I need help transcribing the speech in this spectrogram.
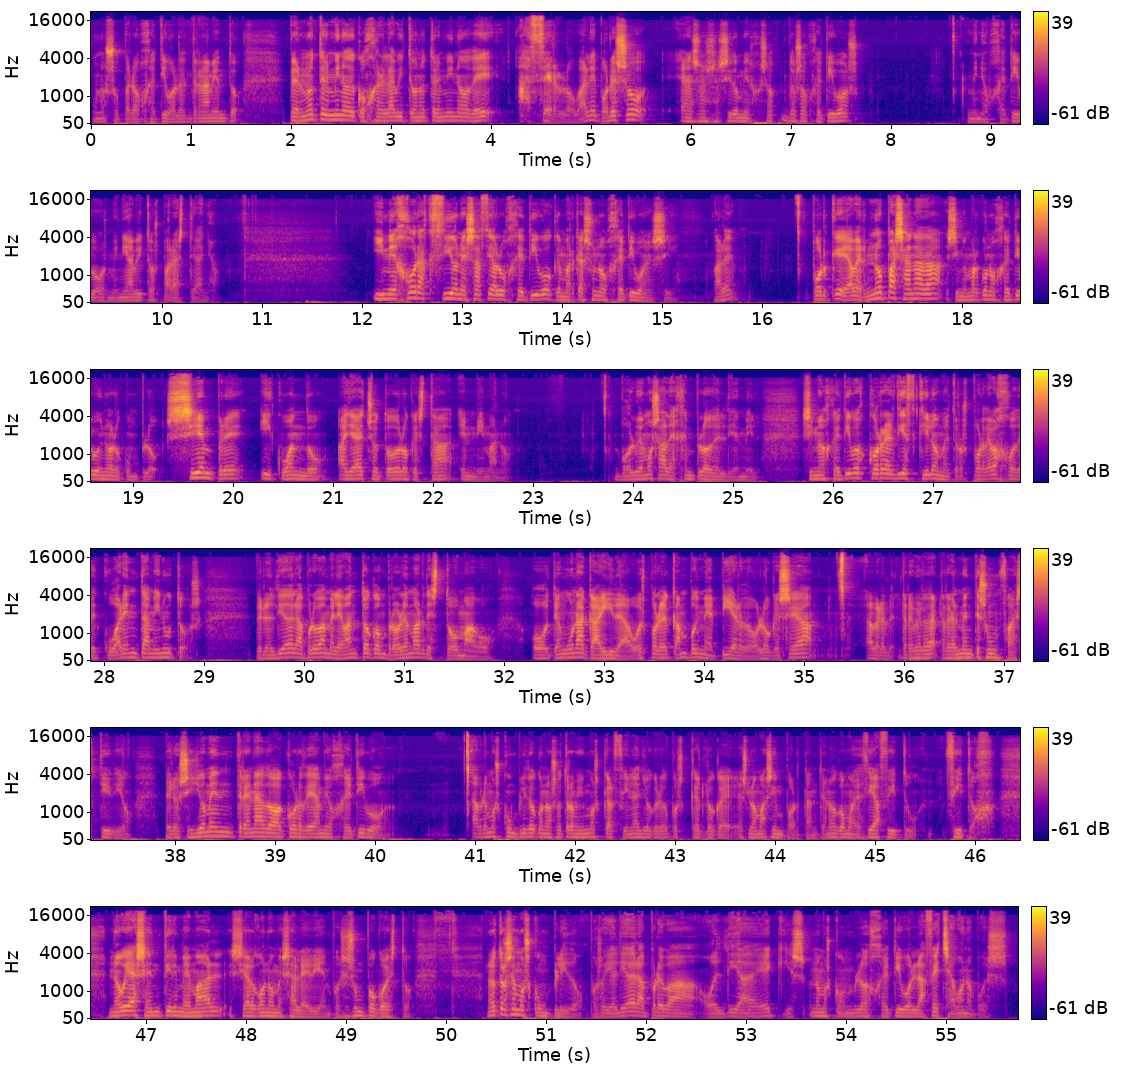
unos super objetivos de entrenamiento, pero no termino de coger el hábito, no termino de hacerlo, ¿vale? Por eso esos han sido mis dos objetivos, mini objetivos, mini hábitos para este año. Y mejor acciones hacia el objetivo que marcarse un objetivo en sí, ¿vale? ¿Por qué? A ver, no pasa nada si me marco un objetivo y no lo cumplo, siempre y cuando haya hecho todo lo que está en mi mano. Volvemos al ejemplo del 10.000. Si mi objetivo es correr 10 kilómetros por debajo de 40 minutos, pero el día de la prueba me levanto con problemas de estómago, o tengo una caída, o es por el campo y me pierdo, o lo que sea, a ver, realmente es un fastidio. Pero si yo me he entrenado acorde a mi objetivo, habremos cumplido con nosotros mismos, que al final yo creo pues, que es lo que es lo más importante, ¿no? Como decía Fito, Fito, no voy a sentirme mal si algo no me sale bien. Pues es un poco esto. Nosotros hemos cumplido. Pues hoy el día de la prueba o el día X no hemos cumplido el objetivo en la fecha, bueno, pues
